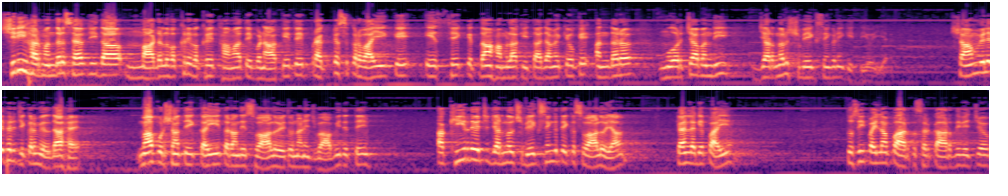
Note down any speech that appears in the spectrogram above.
ਸ਼੍ਰੀ ਹਰਮੰਦਰ ਸਾਹਿਬ ਜੀ ਦਾ ਮਾਡਲ ਵੱਖਰੇ ਵੱਖਰੇ ਥਾਵਾਂ ਤੇ ਬਣਾ ਕੇ ਤੇ ਪ੍ਰੈਕਟਿਸ ਕਰਵਾਈ ਕਿ ਇੱਥੇ ਕਿੱਦਾਂ ਹਮਲਾ ਕੀਤਾ ਜਾਵੇ, ਕਿਉਂਕਿ ਅੰਦਰ ਮੋਰਚਾਬੰਦੀ ਜਰਨਲ ਸ਼ਵੇਕ ਸਿੰਘ ਨੇ ਕੀਤੀ ਹੋਈ ਹੈ। ਸ਼ਾਮ ਵੇਲੇ ਫਿਰ ਜ਼ਿਕਰ ਮਿਲਦਾ ਹੈ। ਮਹਾਂਪੁਰਸ਼ਾਂ ਤੇ ਕਈ ਤਰ੍ਹਾਂ ਦੇ ਸਵਾਲ ਹੋਏ ਤੇ ਉਹਨਾਂ ਨੇ ਜਵਾਬ ਵੀ ਦਿੱਤੇ। ਅਖੀਰ ਦੇ ਵਿੱਚ ਜਰਨਲ ਸ਼ਵੇਕ ਸਿੰਘ ਤੇ ਇੱਕ ਸਵਾਲ ਹੋਇਆ। ਕਹਿਣ ਲੱਗੇ, ਭਾਈ ਤੁਸੀਂ ਪਹਿਲਾਂ ਭਾਰਤ ਸਰਕਾਰ ਦੇ ਵਿੱਚ,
